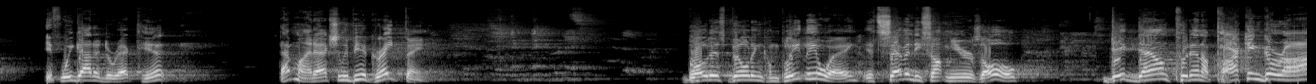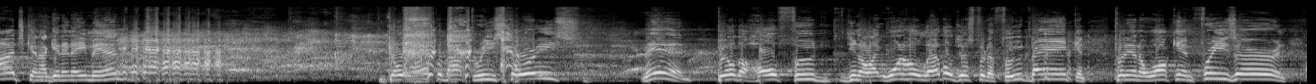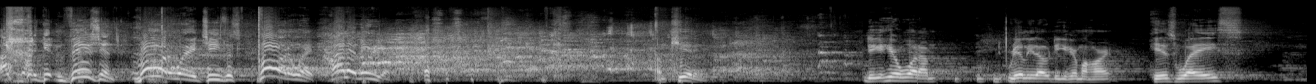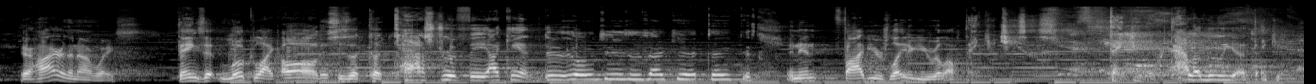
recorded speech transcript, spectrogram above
If we got a direct hit, that might actually be a great thing. Blow this building completely away. It's 70 something years old. Dig down, put in a parking garage. Can I get an amen? Go up about three stories. Man, build a whole food, you know, like one whole level just for the food bank and put in a walk in freezer. And I started getting visions. Blow it away, Jesus. Blow it away. Hallelujah. I'm kidding. Do you hear what I'm really, though? Do you hear my heart? His ways, they're higher than our ways. Things that look like, oh, this is a catastrophe. I can't do. Oh, Jesus, I can't take this. And then five years later, you realize, oh, thank you, Jesus. Thank you, Lord. Hallelujah. Thank you.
